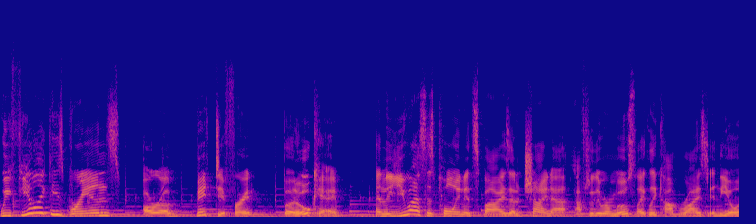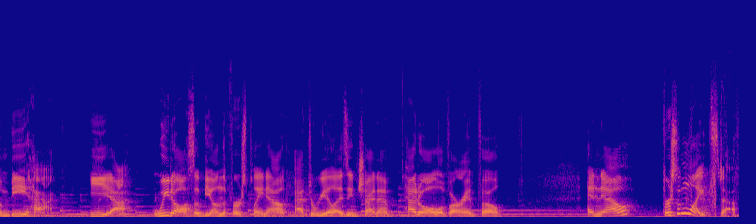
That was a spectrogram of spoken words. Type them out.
We feel like these brands are a bit different, but okay. And the US is pulling its spies out of China after they were most likely compromised in the OMB hack. Yeah, we'd also be on the first plane out after realizing China had all of our info. And now, for some light stuff.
